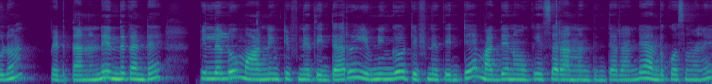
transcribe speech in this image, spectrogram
కూడా పెడతానండి. ఎందుకంటే పిల్లలు మార్నింగ్ టిఫిన్ తింటారు ఈవినింగ్ టిఫిన్ తింటే మధ్యాహ్నం ఒకేసారి అన్నం తింటారండి. అందుకోసమని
